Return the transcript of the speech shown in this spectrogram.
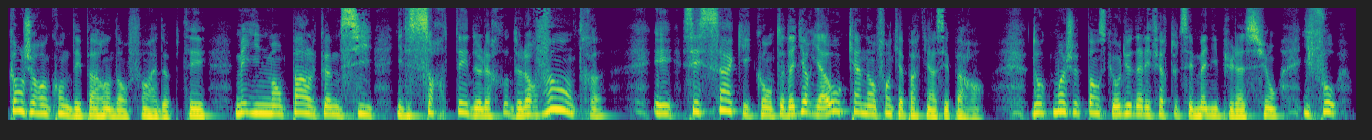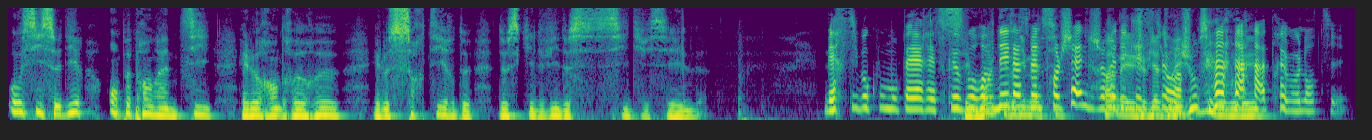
quand je rencontre des parents d'enfants adoptés, mais ils m'en parlent comme si sortaient de leur ventre. Et c'est ça qui compte. D'ailleurs, il n'y a aucun enfant qui appartient à ses parents. Donc moi je pense qu'au lieu d'aller faire toutes ces manipulations, il faut aussi se dire on peut prendre un petit et le rendre heureux et le sortir de, de ce qu'il vit de si difficile. Merci beaucoup mon père. Est-ce que vous revenez la semaine prochaine? J'aurai ah, des questions. Je viens tous les jours si vous voulez. Très volontiers.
